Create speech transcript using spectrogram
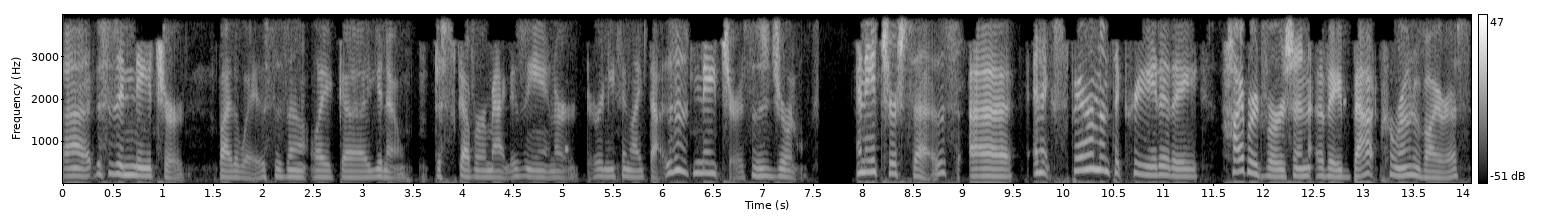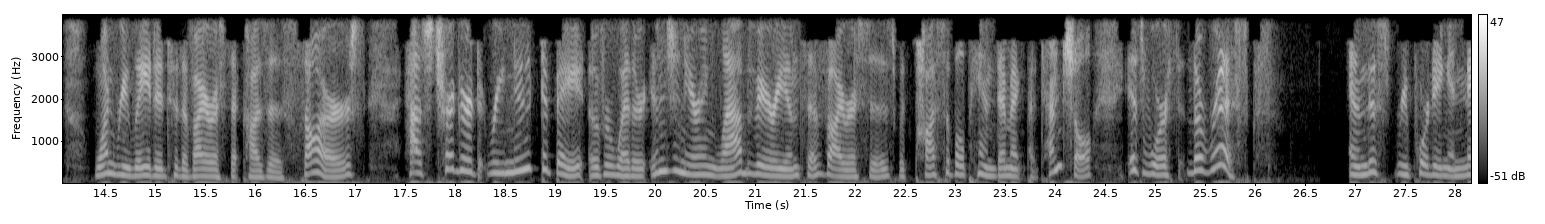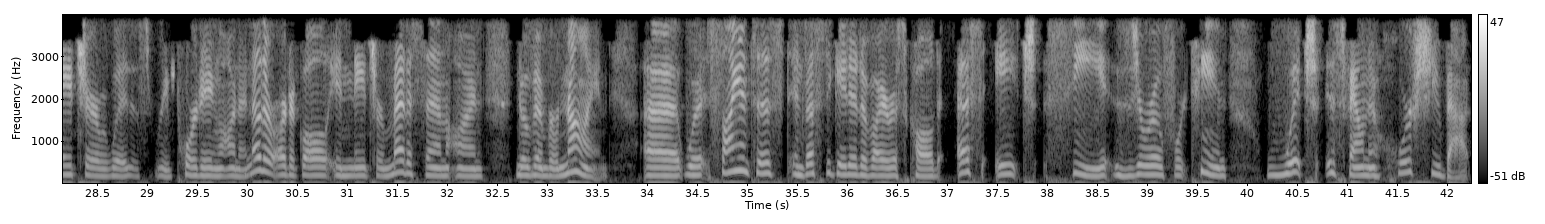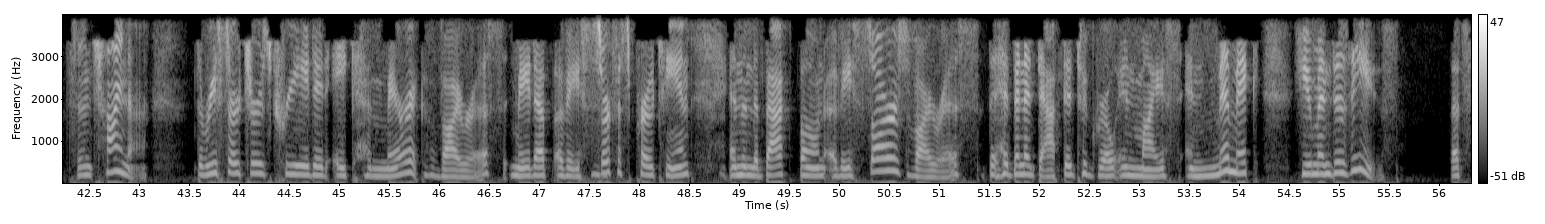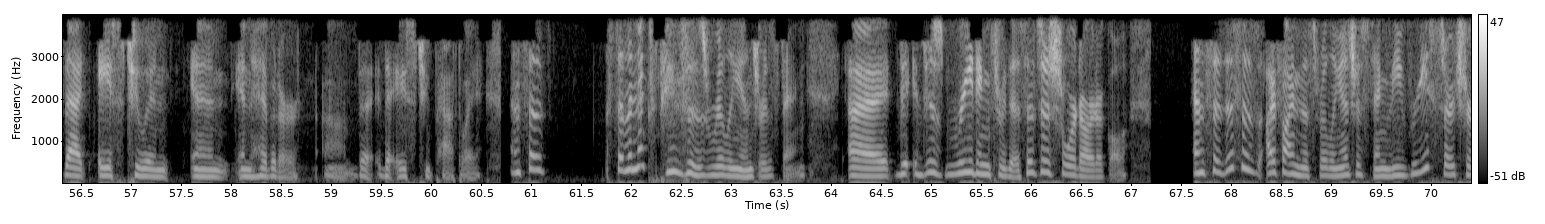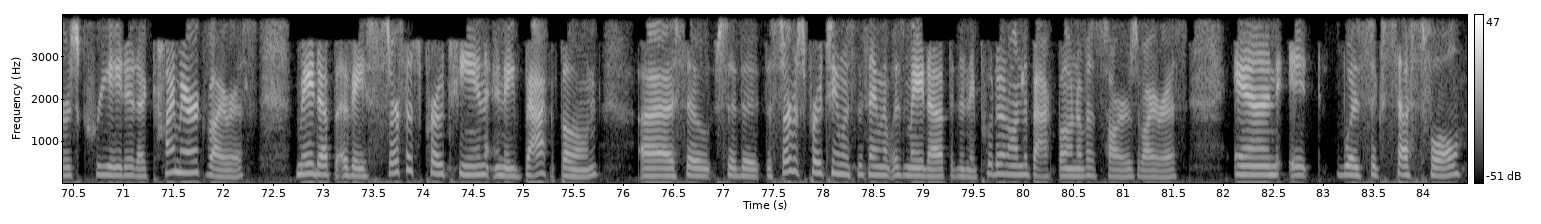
Uh, this is in Nature, by the way. This isn't like, uh, you know, Discover magazine or, or anything like that. This is Nature. This is a journal. Nature says uh, an experiment that created a hybrid version of a bat coronavirus, one related to the virus that causes SARS, has triggered renewed debate over whether engineering lab variants of viruses with possible pandemic potential is worth the risks. And this reporting in Nature was reporting on another article in Nature Medicine on November 9, uh, where scientists investigated a virus called SHC014, which is found in horseshoe bats in China. The researchers created a chimeric virus made up of a surface protein and then the backbone of a SARS virus that had been adapted to grow in mice and mimic human disease. That's that ACE2 in, in, inhibitor, um, the, the ACE2 pathway. And so, so the next piece is really interesting. Uh, just reading through this, it's a short article. And so this is, I find this really interesting. The researchers created a chimeric virus made up of a surface protein and a backbone. Uh, so so the, the surface protein was the thing that was made up, and then they put it on the backbone of a SARS virus. And it was successful,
